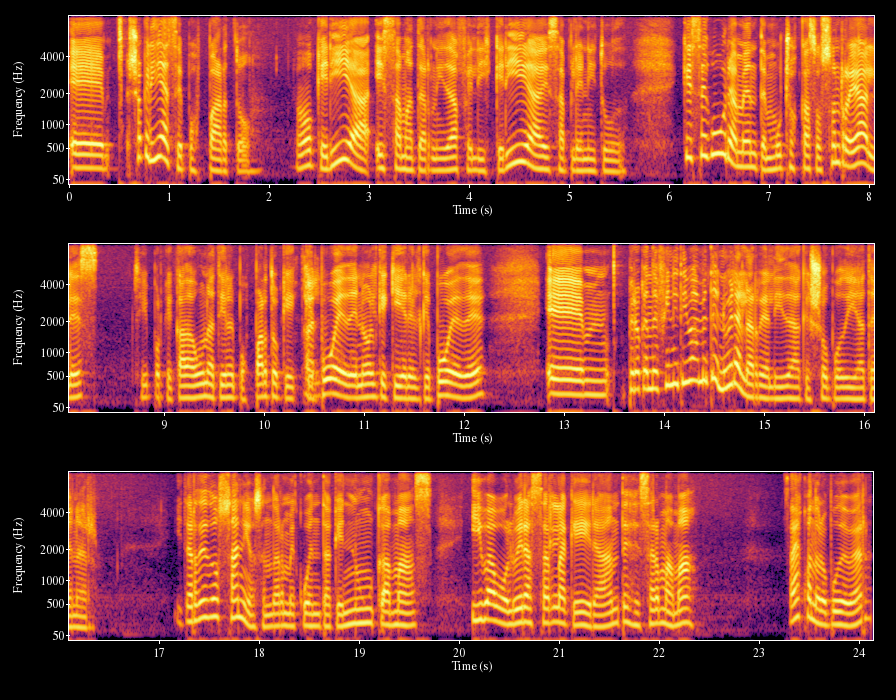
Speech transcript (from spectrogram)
Eh, yo quería ese posparto, ¿no? Quería esa maternidad feliz, quería esa plenitud, que seguramente en muchos casos son reales, ¿sí? Porque cada una tiene el posparto que, que puede, no el que quiere, el que puede. Em, pero que en definitivamente no era la realidad que yo podía tener. Y tardé dos años en darme cuenta que nunca más iba a volver a ser la que era antes de ser mamá. ¿Sabes cuándo lo pude ver?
